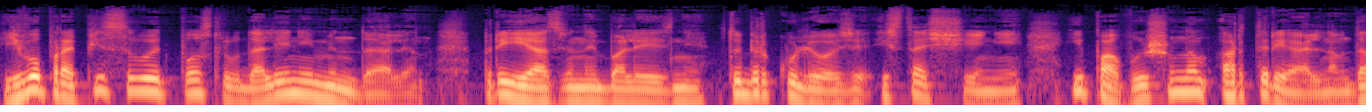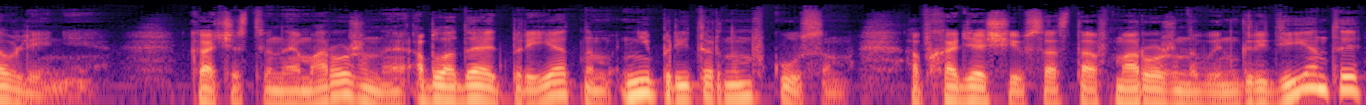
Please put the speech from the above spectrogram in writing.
его прописывают после удаления миндалин, при язвенной болезни, туберкулезе, истощении и повышенном артериальном давлении. Качественное мороженое обладает приятным неприторным вкусом, а входящие в состав мороженого ингредиенты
